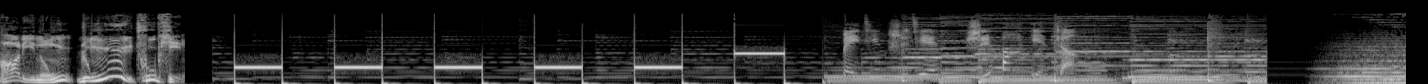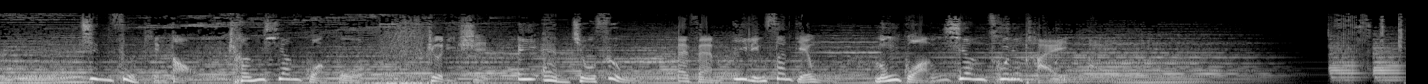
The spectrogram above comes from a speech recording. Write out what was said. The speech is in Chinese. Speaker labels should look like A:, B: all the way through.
A: 阿里农荣誉出品。
B: 北京时间十八点整。
C: 金色频道，城乡广播，这里是 AM 九四五，FM 一零三点五，龙广乡村台。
